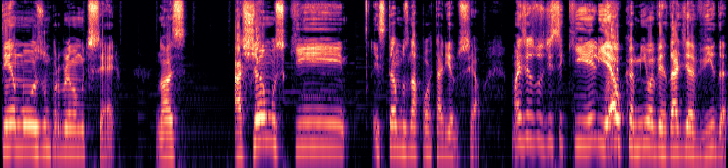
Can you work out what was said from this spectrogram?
temos um problema muito sério. Nós achamos que estamos na portaria do céu. Mas Jesus disse que ele é o caminho, a verdade e a vida,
